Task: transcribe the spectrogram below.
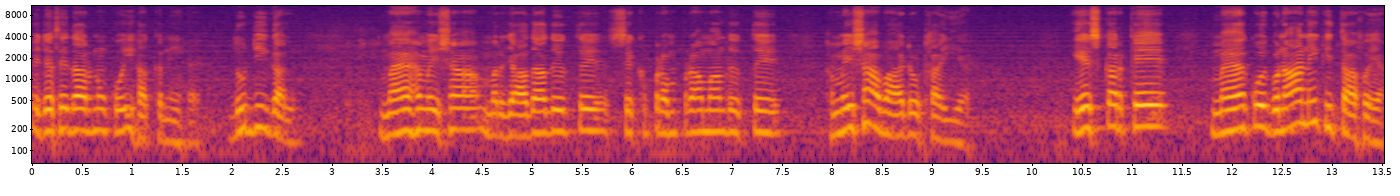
ਕਿ ਜਥੇਦਾਰ ਨੂੰ ਕੋਈ ਹੱਕ ਨਹੀਂ ਹੈ। ਦੂਜੀ ਗੱਲ, ਮੈਂ ਹਮੇਸ਼ਾ ਮਰਜ਼ਾਦਾ ਦੇ ਉੱਤੇ, ਸਿੱਖ ਪਰੰਪਰਾਵਾਂ ਦੇ ਉੱਤੇ ਹਮੇਸ਼ਾ ਆਵਾਜ਼ ਉਠਾਈ ਹੈ। ਇਸ ਕਰਕੇ ਮੈਂ ਕੋਈ ਗੁਨਾਹ ਨਹੀਂ ਕੀਤਾ ਹੋਇਆ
